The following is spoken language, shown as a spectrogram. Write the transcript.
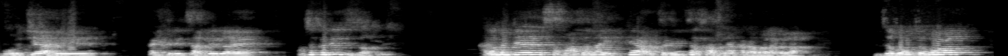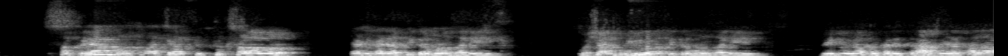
मोर्चे आहेत काहीतरी चाललेलं आहे असं कधीच जात नाही. खरं म्हणजे समाजाला इतक्या अडचणींचा सामना करावा लागला. जवळजवळ सगळ्या महत्त्वाच्या तीर्थस्थळावर त्या ठिकाणी अतिक्रमण झाली स्मशानभूमीवर अतिक्रमण झाली वेगवेगळ्या प्रकारे त्रास देण्यात आला.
